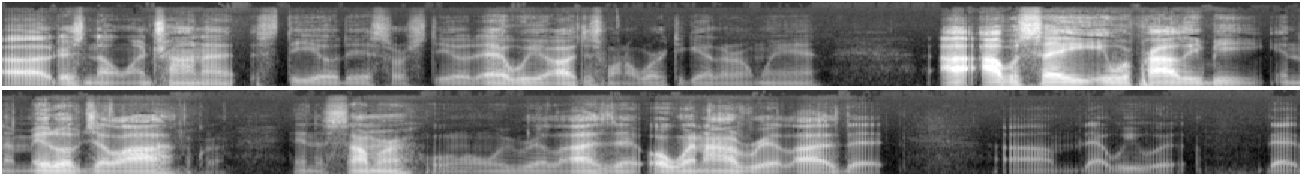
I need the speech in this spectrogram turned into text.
Uh, there's no one trying to steal this or steal that. We all just want to work together and win. I, I would say it would probably be in the middle of July, okay. in the summer, when we realized that, or when I realized that um, that we would that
